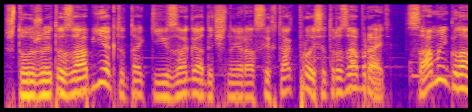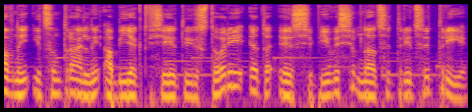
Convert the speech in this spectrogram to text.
Что же это за объекты такие загадочные, раз их так просят разобрать? Самый главный и центральный объект всей этой истории это SCP-1833,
